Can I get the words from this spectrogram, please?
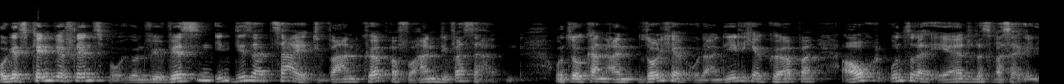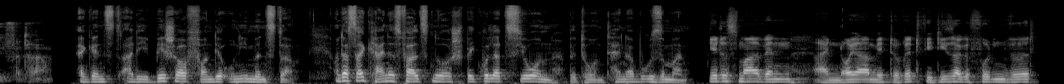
Und jetzt kennen wir Flensburg und wir wissen, in dieser Zeit waren Körper vorhanden, die Wasser hatten. Und so kann ein solcher oder ein ähnlicher Körper auch unserer Erde das Wasser geliefert haben. Ergänzt Adi Bischof von der Uni Münster. Und das sei keinesfalls nur Spekulation, betont Henner Busemann. Jedes Mal, wenn ein neuer Meteorit wie dieser gefunden wird,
